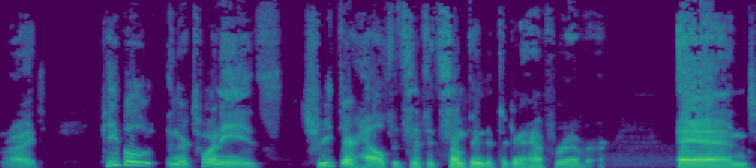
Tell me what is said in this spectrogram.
right people in their 20s treat their health as if it's something that they're going to have forever. And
